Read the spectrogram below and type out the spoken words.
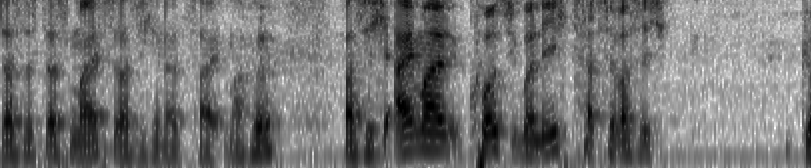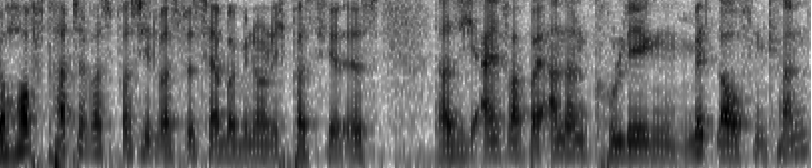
Das ist das meiste, was ich in der Zeit mache. Was ich einmal kurz überlegt hatte, was ich gehofft hatte, was passiert, was bisher bei mir noch nicht passiert ist, dass ich einfach bei anderen Kollegen mitlaufen kann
